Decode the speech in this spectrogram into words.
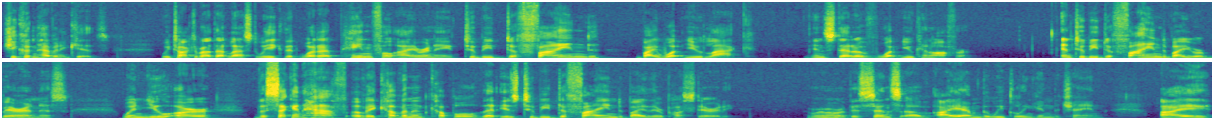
she couldn't have any kids. We talked about that last week that what a painful irony to be defined by what you lack instead of what you can offer. And to be defined by your barrenness when you are the second half of a covenant couple that is to be defined by their posterity. Remember this sense of I am the weak link in the chain. I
